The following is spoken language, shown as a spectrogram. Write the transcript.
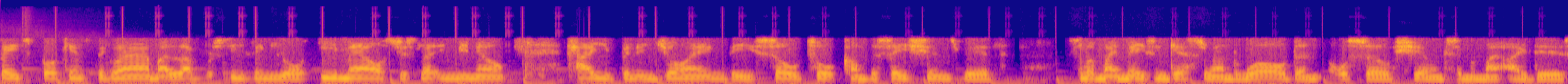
Facebook, Instagram. I love receiving your emails, just letting me know how you've been enjoying the Soul Talk conversations with some of my amazing guests around the world and also sharing some of my ideas,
